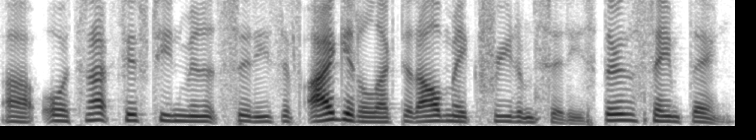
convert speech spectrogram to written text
uh, oh, it's not 15 minute cities. If I get elected, I'll make freedom cities. They're the same thing.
